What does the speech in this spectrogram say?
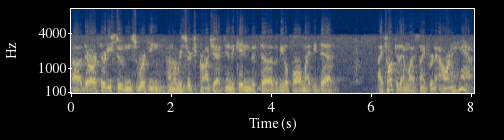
uh, there are 30 students working on a research project indicating that uh, the Beatle Paul might be dead. I talked to them last night for an hour and a half.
